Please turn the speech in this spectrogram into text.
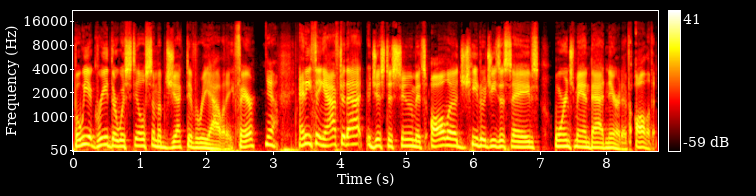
But we agreed there was still some objective reality. Fair? Yeah. Anything after that, just assume it's all a Cheeto Jesus saves, Orange Man bad narrative, all of it.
